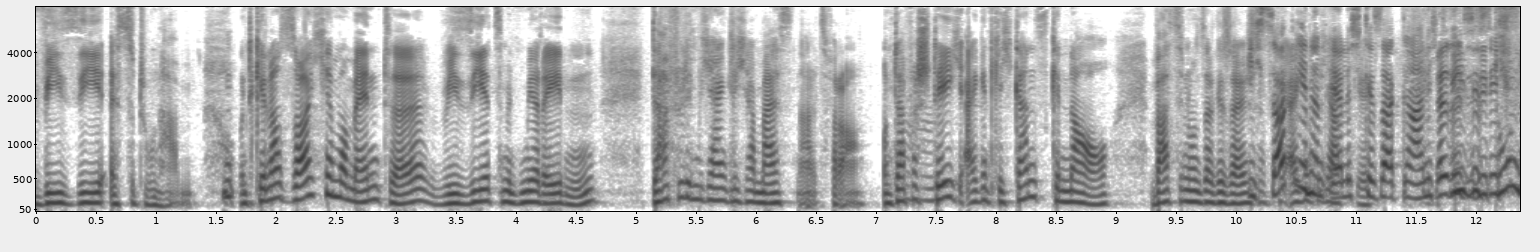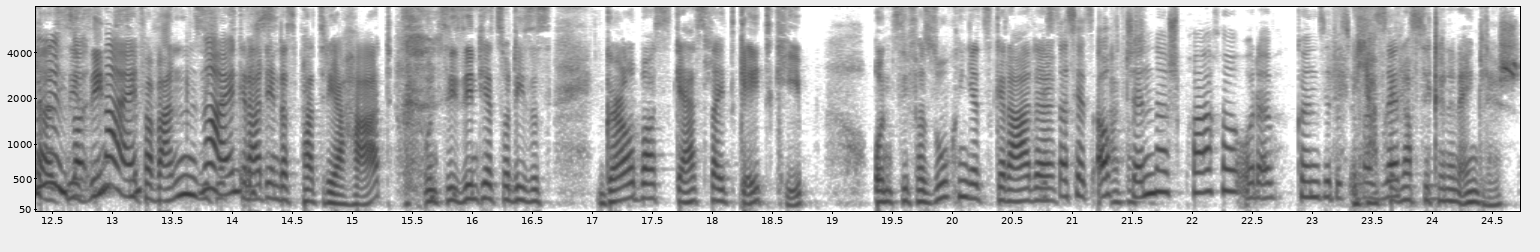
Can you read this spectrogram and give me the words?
wie sie es zu tun haben. Und genau solche Momente, wie Sie jetzt mit mir reden, da fühle ich mich eigentlich am meisten als Frau. Und da mhm. verstehe ich eigentlich ganz genau, was in unserer Gesellschaft Ich sage Ihnen ehrlich abgeht. gesagt gar nicht, wie Sie, Sie, Sie sich tun fühlen das. Sie, sind, Nein. Sie verwandeln sich Nein, jetzt gerade in das Patriarchat und Sie sind jetzt so dieses Girlboss, Gaslight, Gatekeep. Und Sie versuchen jetzt gerade... Ist das jetzt auch Gendersprache oder können Sie das ich übersetzen? Ich habe geglaubt, Sie können Englisch.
